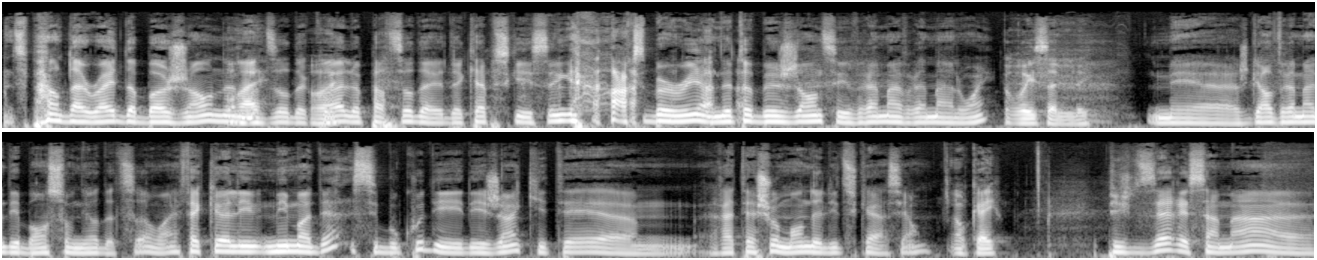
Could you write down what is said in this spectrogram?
Tu parles de la ride de bas jaune, on va dire de quoi, ouais. là, partir de, de Capscasing à Hawkesbury en autobus jaune, c'est vraiment, vraiment loin. Oui, ça l'est. Mais euh, je garde vraiment des bons souvenirs de ça. Ouais. Fait que les- mes modèles, c'est beaucoup des, des gens qui étaient euh, rattachés au monde de l'éducation. OK. Puis je disais récemment euh,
